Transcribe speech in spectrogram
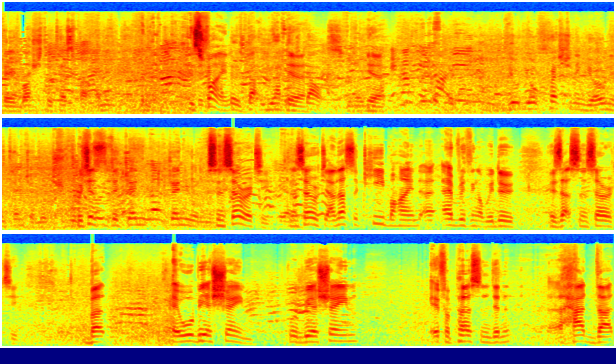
they rush to testify? I mean, It's fine. Those, that, you have those Yeah. doubts. You know, Yeah. You're, you're questioning your own intention, which, which, Which is the genu- genuine. Sincerity, sincerity, and that's the key behind uh, everything that we do is that sincerity. But it would be a shame. It would be a shame if a person didn't uh, had that,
